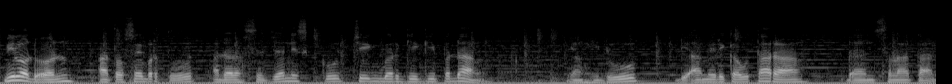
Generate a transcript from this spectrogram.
Smilodon atau sabertooth adalah sejenis kucing bergigi pedang yang hidup di Amerika Utara dan Selatan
